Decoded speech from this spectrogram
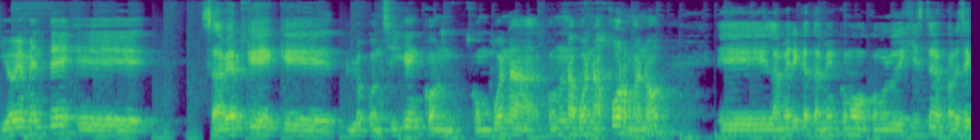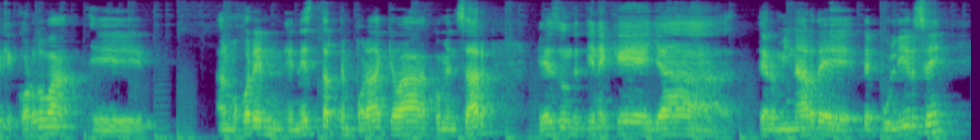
y obviamente eh, saber que, que, lo consiguen con, con, buena, con una buena forma, ¿no? Eh, el América también, como, como lo dijiste, me parece que Córdoba a lo mejor en, esta temporada que va a comenzar es donde tiene que ya terminar de, pulirse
